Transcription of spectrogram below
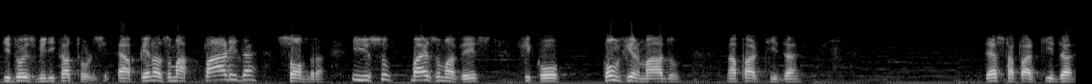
de 2014. É apenas uma pálida sombra. E isso, mais uma vez, ficou confirmado na partida, desta partida,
